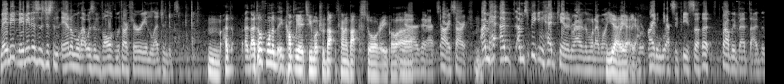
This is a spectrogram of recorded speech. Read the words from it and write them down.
Maybe maybe this is just an animal that was involved with Arthurian legend. It's, Hmm. I, I don't want to complicate too much with that kind of backstory, but uh, yeah, yeah. Sorry, sorry. Hmm. I'm he- I'm I'm speaking headcanon rather than what I want you Yeah, to write. yeah, yeah. We're writing the SCP, so that's probably a bad time to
